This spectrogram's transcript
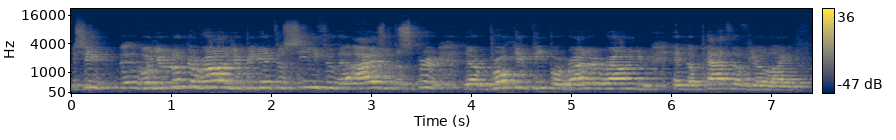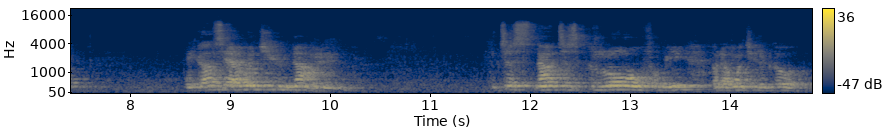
You see, when you look around, you begin to see through the eyes of the Spirit. There are broken people right around you in the path of your life. And God said, I want you now to just not just glow for me, but I want you to go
